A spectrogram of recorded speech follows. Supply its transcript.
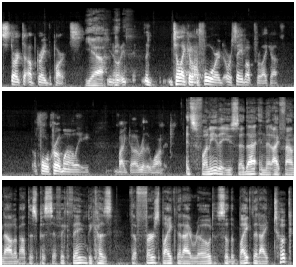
start to upgrade the parts. Yeah. You know, It- it, until I can afford or save up for like a a full chromoly bike that uh, I really wanted. It's funny that you said that and that I found out about this Pacific thing because the first bike that I rode, so the bike that I took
